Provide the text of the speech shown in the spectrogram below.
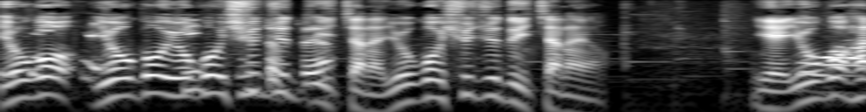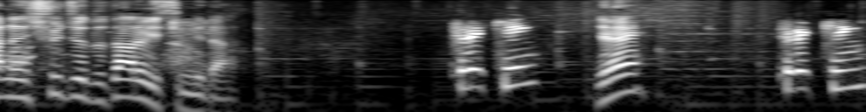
요거, 요거, 요거 슈즈도? 있잖아요. 요거 슈즈도 있잖아요. 예, 요거 하는 슈즈도 따로 있습니다. 트레킹? 예? 트레킹?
